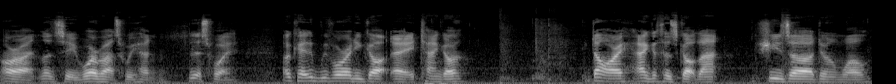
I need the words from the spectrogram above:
Alright, let's see, whereabouts we heading? This way. Okay, we've already got a tango. Don't worry, Agatha's got that. She's uh, doing well.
